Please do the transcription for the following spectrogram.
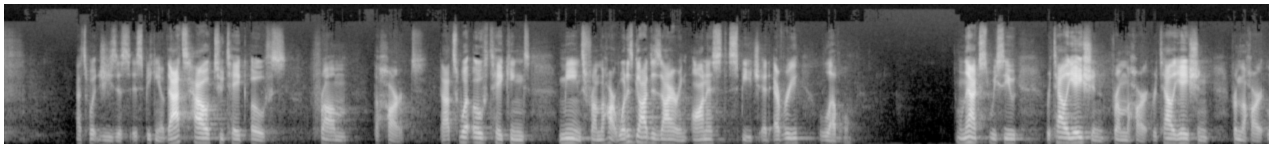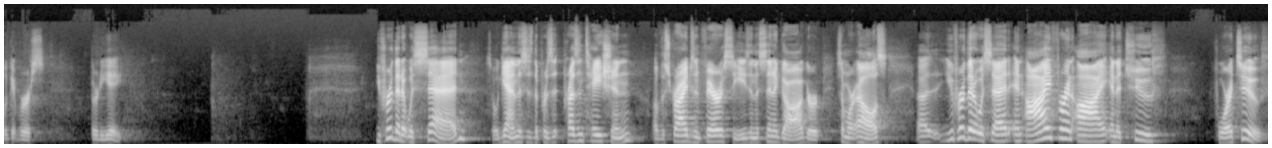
That's what Jesus is speaking of. That's how to take oaths from the heart. That's what oath taking means from the heart. What is God desiring? Honest speech at every level. Well, next, we see retaliation from the heart. Retaliation from the heart. Look at verse 38. You've heard that it was said, so again, this is the pre- presentation of the scribes and Pharisees in the synagogue or somewhere else. Uh, you've heard that it was said, an eye for an eye and a tooth for a tooth.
